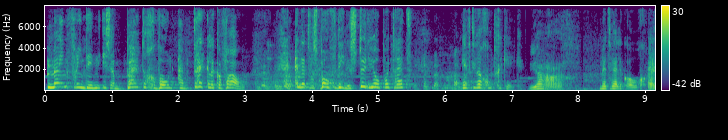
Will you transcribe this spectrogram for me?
Mijn vriendin is een buitengewoon aantrekkelijke vrouw. En het was bovendien een studioportret. Heeft u wel goed gekeken? Ja. Met welk oog? Hé,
